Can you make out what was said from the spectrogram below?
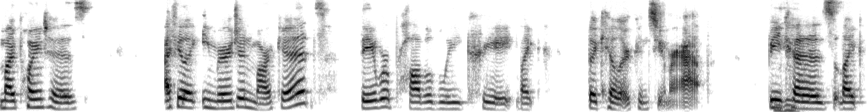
my point is, I feel like emerging markets they will probably create like the killer consumer app mm-hmm. because mm-hmm. like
